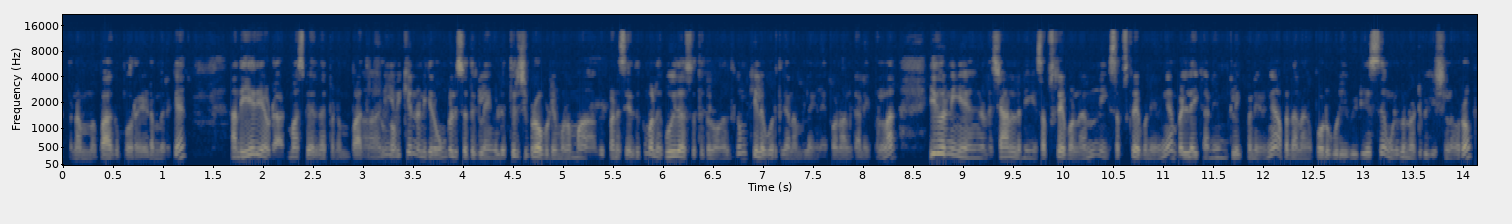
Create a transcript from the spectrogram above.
இப்போ நம்ம பார்க்க போகிற இடம் இருக்குது அந்த ஏரியாவோட அட்மாஸ்பியர் தான் இப்போ நம்ம பார்த்து நீங்கள் விற்கணும்னு நினைக்கிற உங்கள் சொத்துக்களை எங்களுக்கு திருச்சி ப்ராப்பர்ட்டி மூலமாக விற்பனை செய்யறதுக்கும் அல்லது புதிதாக சொத்துக்கள் வாங்குறதுக்கும் கீழே கொடுத்துக்க நம்ம எங்களை எப்போ நாள் கனெக்ட் பண்ணலாம். இதுவரை நீங்கள் எங்கள் சேனலில் நீங்கள் சப்ஸ்கிரைப் பண்ணலாம் நீங்கள் சப்ஸ்கிரைப் பண்ணிடுங்க பெல் ஐக்கானையும் கிளிக் பண்ணிடுங்க அப்போ தான் நாங்கள் போடக்கூடிய வீடியோஸ் உங்களுக்கு நோட்டிஃபிகேஷன் வரும்.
